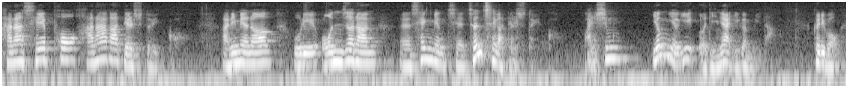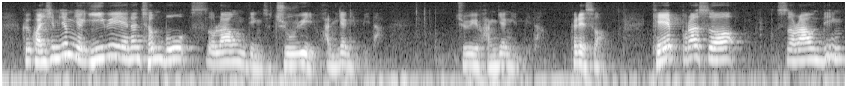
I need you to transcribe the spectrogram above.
하나 세포 하나가 될 수도 있고 아니면은 우리 온전한 생명체 전체가 될 수도 있고 관심 영역이 어디냐 이겁니다. 그리고 그 관심 영역 이외에는 전부 surrounding 주위 환경입니다. 주위 환경입니다. 그래서 계 플러스 surrounding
